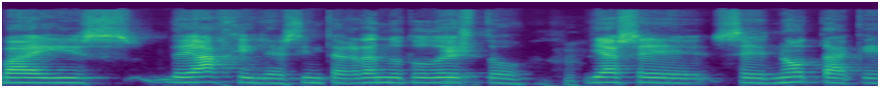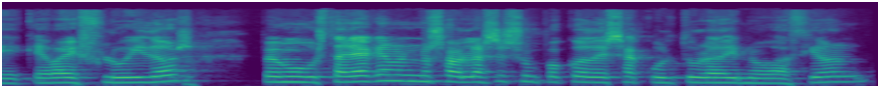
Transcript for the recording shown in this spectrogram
vais de ágiles integrando todo esto, ya se, se nota que, que, vais fluidos, pero me gustaría que nos hablases un poco de esa cultura de innovación,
